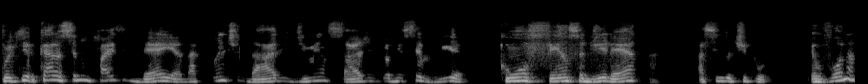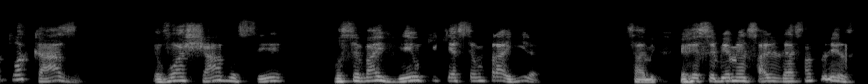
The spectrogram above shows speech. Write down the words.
Porque, cara, você não faz ideia da quantidade de mensagem que eu recebia com ofensa direta, assim do tipo, eu vou na tua casa, eu vou achar você, você vai ver o que é ser um traíra, sabe? Eu recebi a mensagem dessa natureza.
